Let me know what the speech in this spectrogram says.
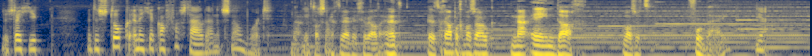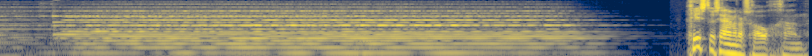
Dus dat je met een stok en dat je kan vasthouden aan het snowboard. Nou, dat was echt werkelijk geweldig. En het, het grappige was ook, na één dag was het voorbij. Ja. Gisteren zijn we naar school gegaan.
